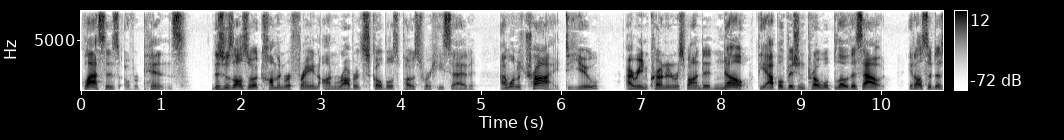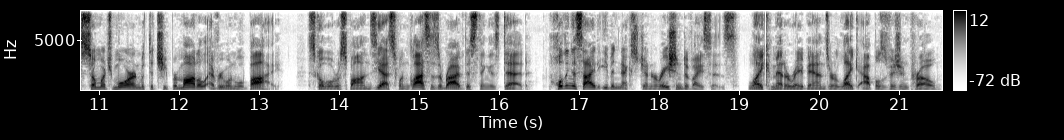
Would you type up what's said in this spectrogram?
glasses over pins. This was also a common refrain on Robert Scoble's post where he said, I want to try, do you? Irene Cronin responded, No, the Apple Vision Pro will blow this out. It also does so much more, and with the cheaper model, everyone will buy. Scoble responds, Yes, when glasses arrive, this thing is dead. Holding aside even next generation devices, like Meta Ray Bans or like Apple's Vision Pro,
